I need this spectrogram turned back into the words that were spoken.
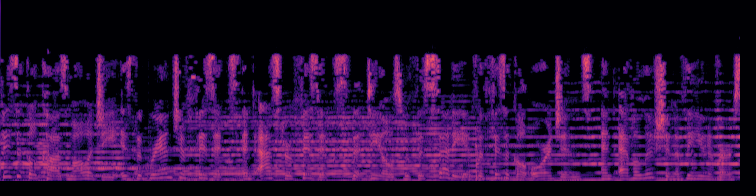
Physical cosmology is the branch of physics and astrophysics that deals with the study of the physical origins and evolution of the universe.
